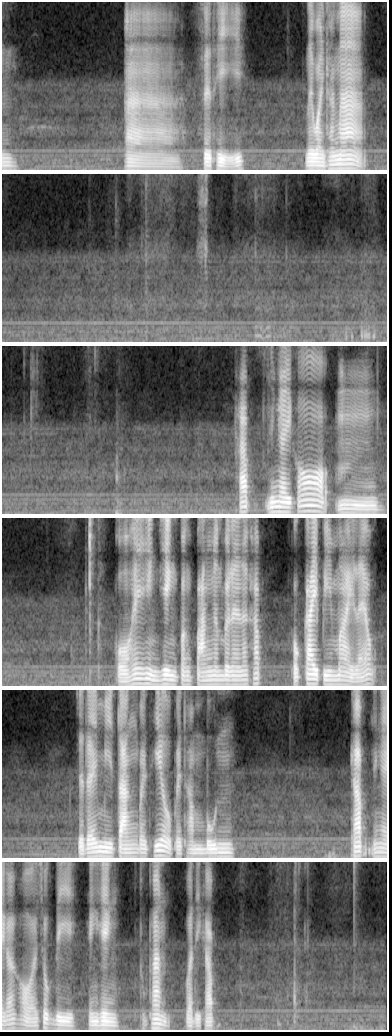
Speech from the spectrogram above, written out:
เศรษฐีในวันข้างหน้า ครับ ยังไงก็อืมขอให้เฮงๆปังๆกันไปเลยนะครับพอใกล้ปีใหม่แล้ว จะได้มีตังไปเที่ยวไปทำบุญ ครับยังไงก็ขอให้โชคดีเฮงๆทุกท่านสวัสดีครับ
